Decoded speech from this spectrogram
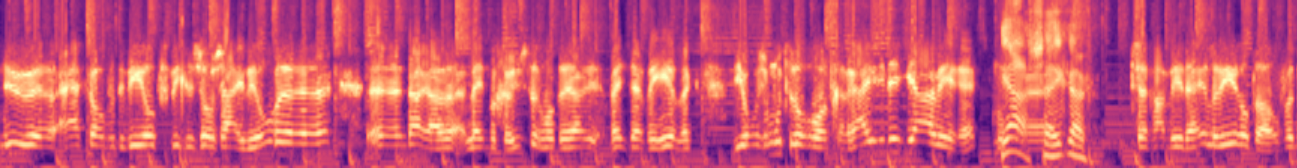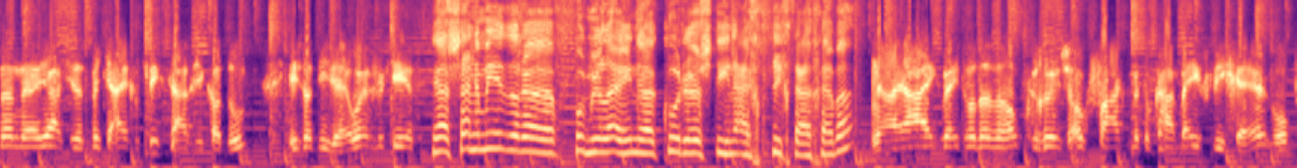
nu eigenlijk over de wereld vliegen zoals hij wil. nou ja, alleen maar gunstig, want weet je even eerlijk, die jongens moeten nog wat gaan reizen dit jaar weer, Hè? Ja, zeker. Ze gaan weer de hele wereld over. Dan, uh, ja, als je dat met je eigen vliegtuigje kan doen, is dat niet heel erg verkeerd. Ja, zijn er meerdere Formule 1 coureurs die een eigen vliegtuig hebben? Nou ja, ik weet wel dat een hoop coureurs ook vaak met elkaar meevliegen. Hè? Want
